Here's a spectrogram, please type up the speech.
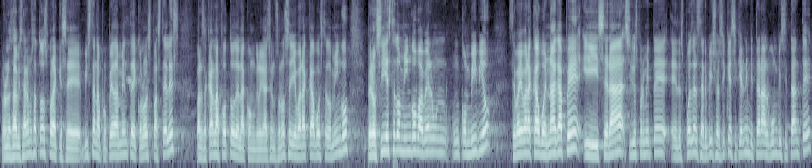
pero les avisaremos a todos para que se vistan apropiadamente de colores pasteles para sacar la foto de la congregación. Eso no se llevará a cabo este domingo, pero sí este domingo va a haber un, convivio. Se va a llevar a cabo en Ágape y será, si Dios permite, eh, después del servicio. Así que si quieren invitar a algún visitante,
